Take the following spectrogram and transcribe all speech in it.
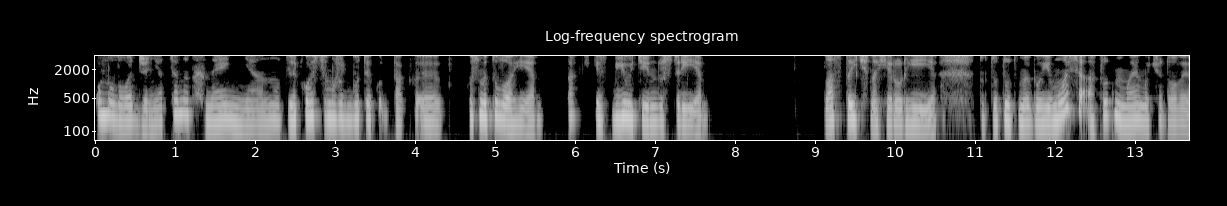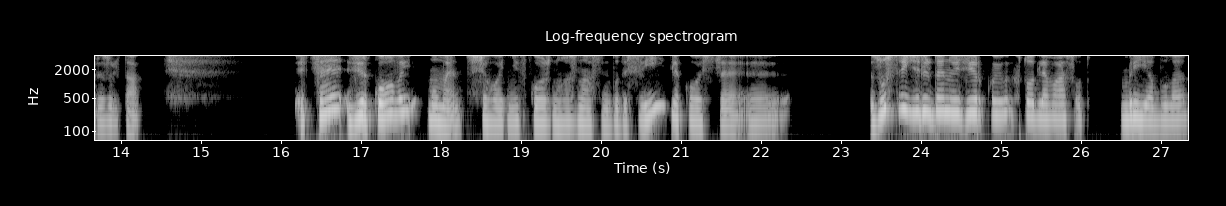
омолодження, це натхнення. Ну, Для когось це можуть бути так, е, косметологія, так, якась б'юті-індустрія. Пластична хірургія. Тобто тут ми боїмося, а тут ми маємо чудовий результат. Це зірковий момент сьогодні. В кожного з нас він буде свій, для когось це е, зустріч з людиною зіркою, хто для вас от мрія була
